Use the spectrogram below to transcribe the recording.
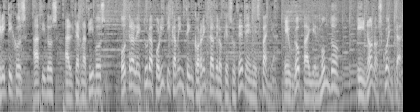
críticos, ácidos, alternativos, otra lectura políticamente incorrecta de lo que sucede en España, Europa y el mundo, y no nos cuentan.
